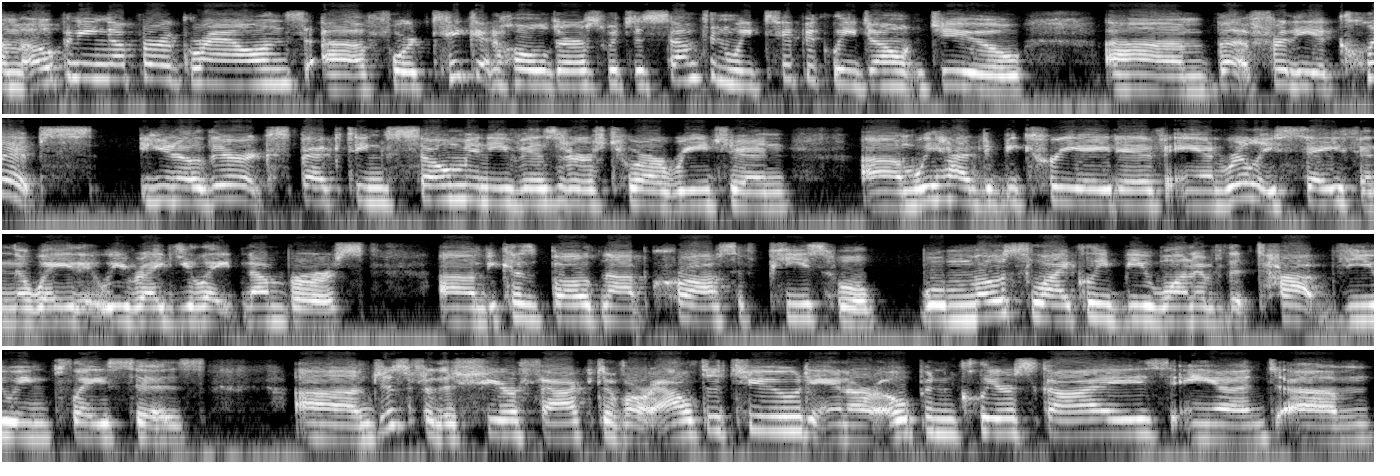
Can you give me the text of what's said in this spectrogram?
um, opening up our grounds uh, for ticket holders, which is something we typically don't do. Um, but for the eclipse, you know, they're expecting so many visitors to our region. Um, we had to be creative and really safe in the way that we regulate numbers um, because Bald Knob Cross of Peace will, will most likely be one of the top viewing places um, just for the sheer fact of our altitude and our open, clear skies and um,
